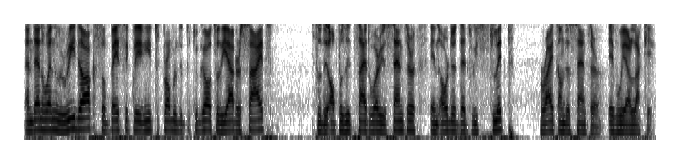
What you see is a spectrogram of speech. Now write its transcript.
And then when we redock, so basically you need to probably to go to the other side, to the opposite side where you center in order that we slip right on the center if we are lucky.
